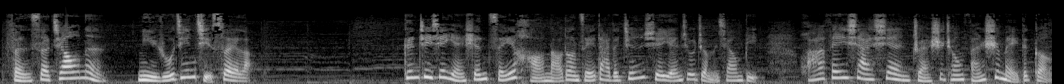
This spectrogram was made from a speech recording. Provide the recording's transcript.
粉色娇嫩，你如今几岁了？跟这些眼神贼好、脑洞贼大的真学研究者们相比，华妃下线转世成樊世美的梗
